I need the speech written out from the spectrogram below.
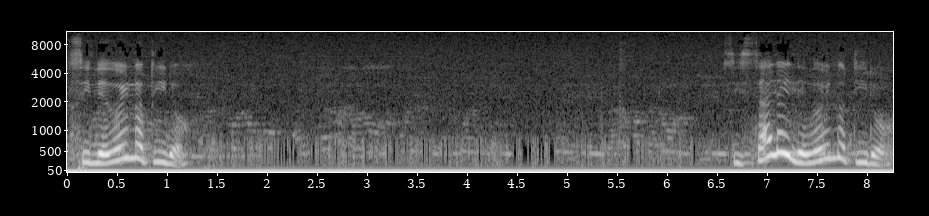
Si le doy, lo tiro. Si sale y le doy, lo tiro.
